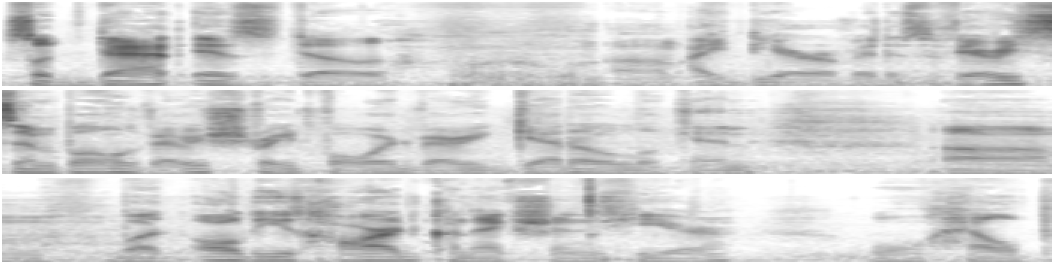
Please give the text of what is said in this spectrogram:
So that is the um, idea of it. It's very simple very straightforward very ghetto looking. Um, but all these hard connections here will help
